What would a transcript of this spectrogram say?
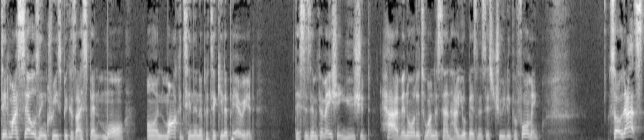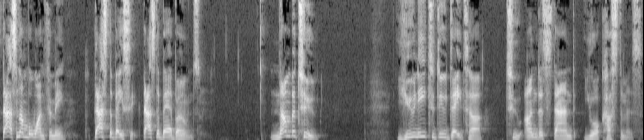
did my sales increase because I spent more on marketing in a particular period? This is information you should have in order to understand how your business is truly performing. So that's that's number 1 for me. That's the basic. That's the bare bones. Number 2, you need to do data to understand your customers.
